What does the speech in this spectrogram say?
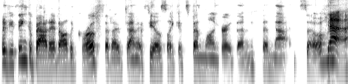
but if you think about it, all the growth that I've done, it feels like it's been longer than than that. So yeah,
